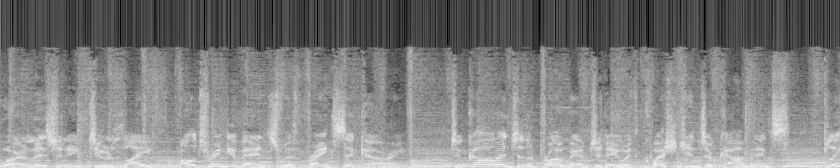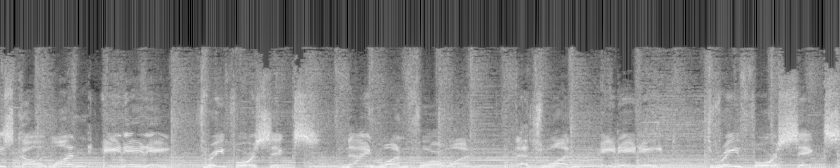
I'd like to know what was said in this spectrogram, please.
You are listening to Life Altering Events with Frank Zaccari. To call into the program today with questions or comments, please call 1 888 346 9141. That's 1 888 346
